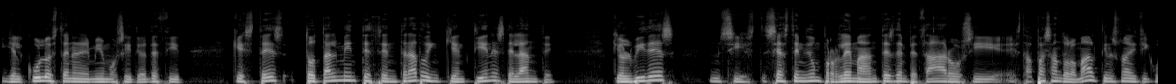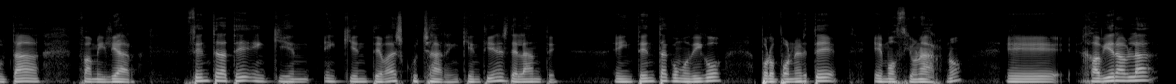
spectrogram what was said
y el culo estén en el mismo sitio, es decir, que estés totalmente centrado en quien tienes delante, que olvides si, si has tenido un problema antes de empezar o si estás pasándolo mal, tienes una dificultad familiar. Céntrate en quien, en quien te va a escuchar, en quien tienes delante. E intenta, como digo, proponerte emocionar, ¿no? Eh, Javier habla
